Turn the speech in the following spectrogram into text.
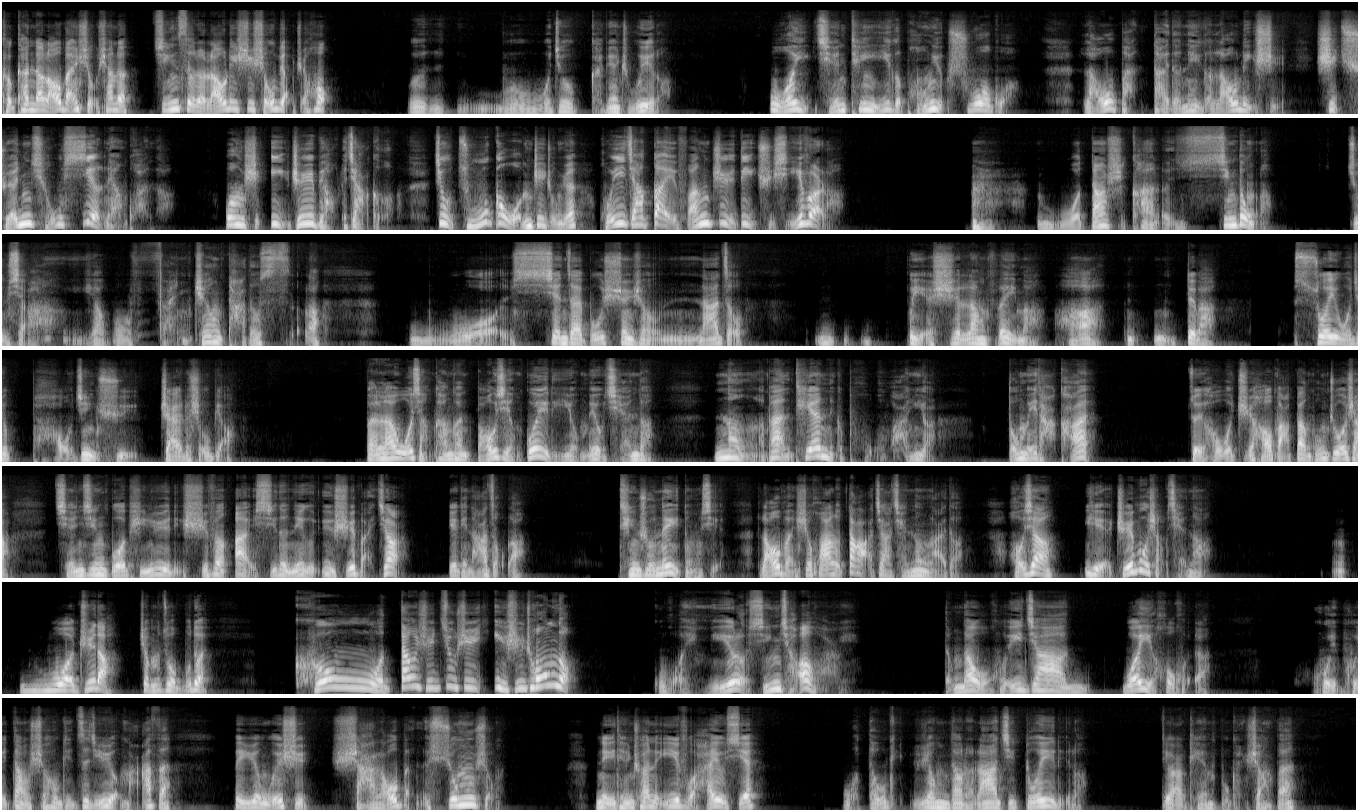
可看到老板手上的金色的劳力士手表之后，呃，我我就改变主意了。我以前听一个朋友说过，老板戴的那个劳力士是全球限量款的，光是一只表的价格就足够我们这种人回家盖房置地娶媳妇了。嗯，我当时看了，心动了。就想要不，反正他都死了，我现在不顺手拿走，嗯，不也是浪费吗？啊，嗯嗯，对吧？所以我就跑进去摘了手表。本来我想看看保险柜里有没有钱的，弄了半天那个破玩意儿都没打开，最后我只好把办公桌上。钱金国平日里十分爱惜的那个玉石摆件也给拿走了。听说那东西老板是花了大价钱弄来的，好像也值不少钱呢。嗯，我知道这么做不对，可我当时就是一时冲动，我迷了心窍而已。等到我回家，我也后悔了。会不会到时候给自己惹麻烦，被认为是？杀老板的凶手，那天穿的衣服还有鞋，我都给扔到了垃圾堆里了。第二天不敢上班，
